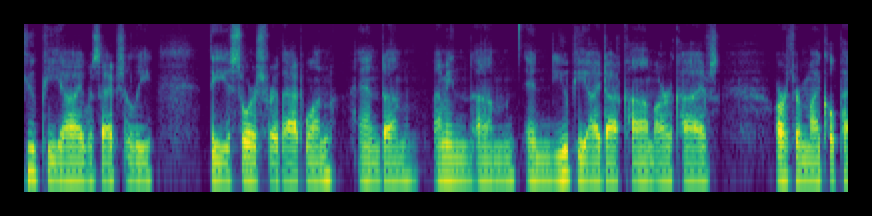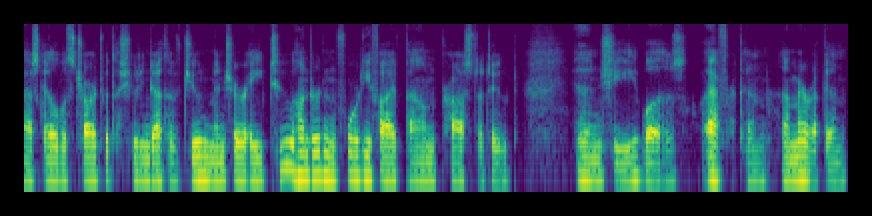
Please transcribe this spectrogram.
UPI was actually the source for that one. And um, I mean, um, in UPI.com archives, Arthur Michael Pascal was charged with the shooting death of June Mincher, a 245 pound prostitute. And she was African American.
